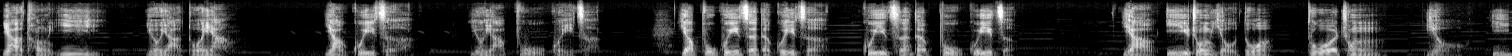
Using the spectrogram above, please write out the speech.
要统一，又要多样；要规则，又要不规则。要不规则的规则，规则的不规则；要一中有多，多中有一。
